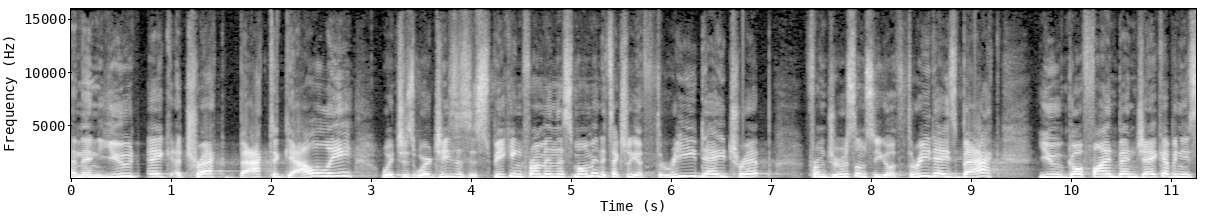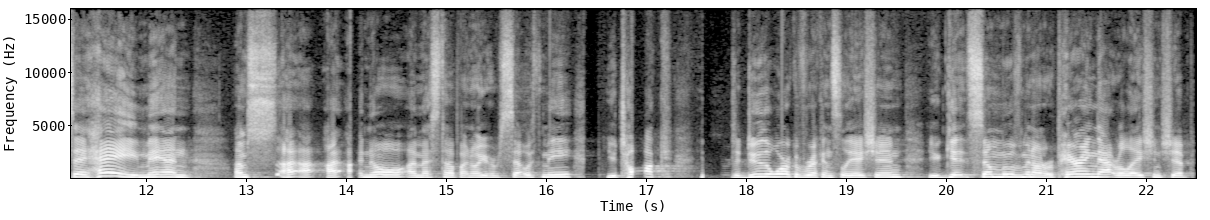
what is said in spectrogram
and then you take a trek back to Galilee, which is where Jesus is speaking from in this moment. It's actually a three day trip from Jerusalem. So you go three days back, you go find Ben Jacob, and you say, Hey, man, I'm, I, I, I know I messed up. I know you're upset with me. You talk, to do the work of reconciliation, you get some movement on repairing that relationship,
